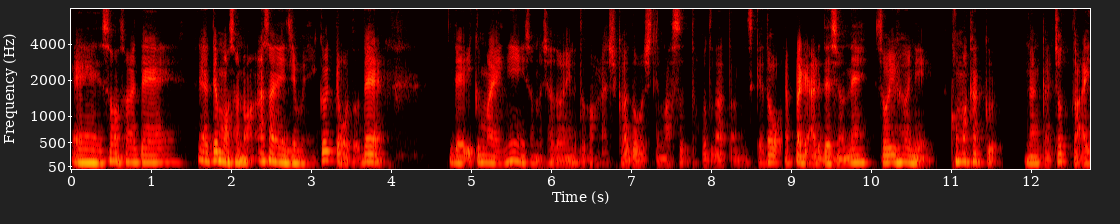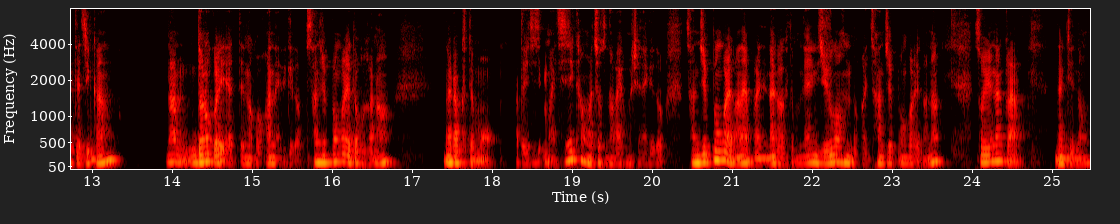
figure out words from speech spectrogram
えー、そう、それで、いやでもその朝にジムに行くってことで、で、行く前にそのシャドーイングとかフラッシュカードをしてますってことだったんですけど、やっぱりあれですよね。そういうふうに細かく、なんかちょっと空いた時間、なんどのくらいやってるのかわかんないけど、30分くらいとかかな？長くても、あと1時,、まあ、1時間はちょっと長いかもしれないけど、30分くらいかな、やっぱりね、長くてもね、15分とか30分くらいかな？そういうなんか、なんていうの、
